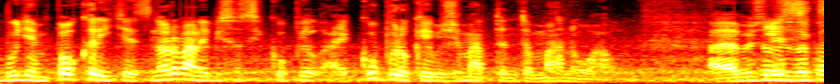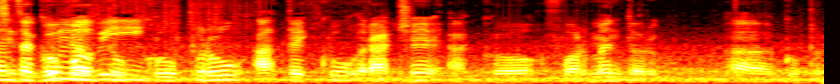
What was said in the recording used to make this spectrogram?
budem pokrytec, normálne by som si kúpil aj Cupru, kebyže mám tento manuál. A ja by som Je si dokonca kúpil gumový. tú Cupru Ateku radšej ako Formentor uh, Cupru.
